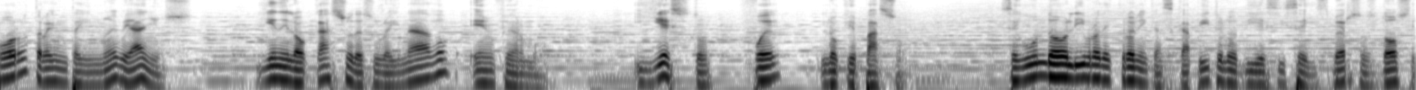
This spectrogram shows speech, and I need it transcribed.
por 39 años y en el ocaso de su reinado enfermó. Y esto fue lo que pasó. Segundo libro de Crónicas, capítulo 16, versos 12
